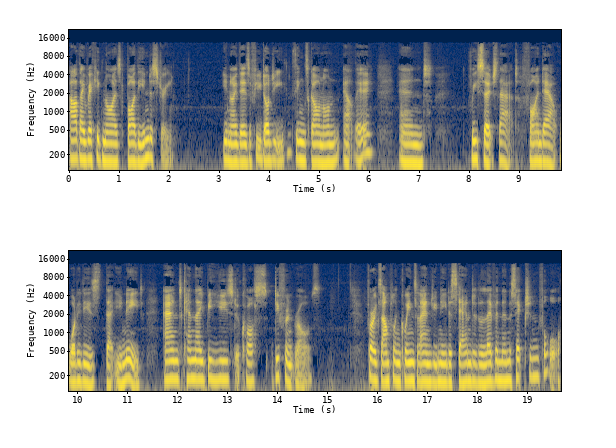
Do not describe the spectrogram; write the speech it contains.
Are they recognised by the industry? You know, there's a few dodgy things going on out there, and research that, find out what it is that you need, and can they be used across different roles? For example, in Queensland, you need a standard 11 and a section 4.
